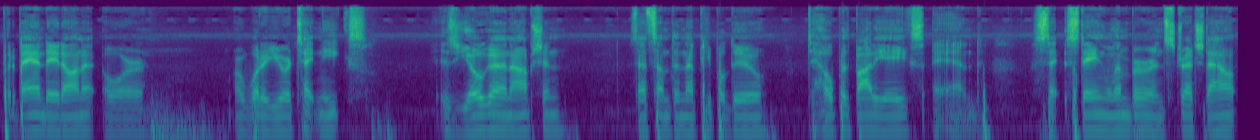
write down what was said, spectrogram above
put a band-aid on it or or what are your techniques? Is yoga an option? Is that something that people do to help with body aches and staying limber and stretched out?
